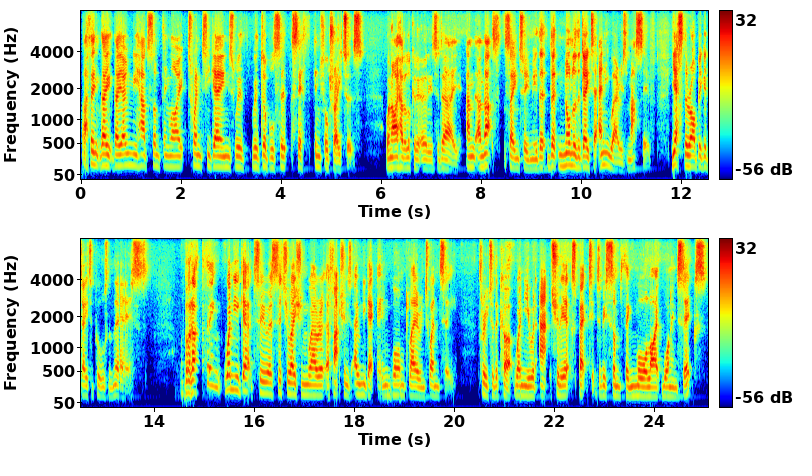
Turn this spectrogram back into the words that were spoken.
I think they, they only had something like 20 games with, with double Sith infiltrators when I had a look at it earlier today. And, and that's saying to me that, that none of the data anywhere is massive. Yes, there are bigger data pools than this, but I think when you get to a situation where a, faction is only getting one player in 20 through to the cut, when you would actually expect it to be something more like one in six,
